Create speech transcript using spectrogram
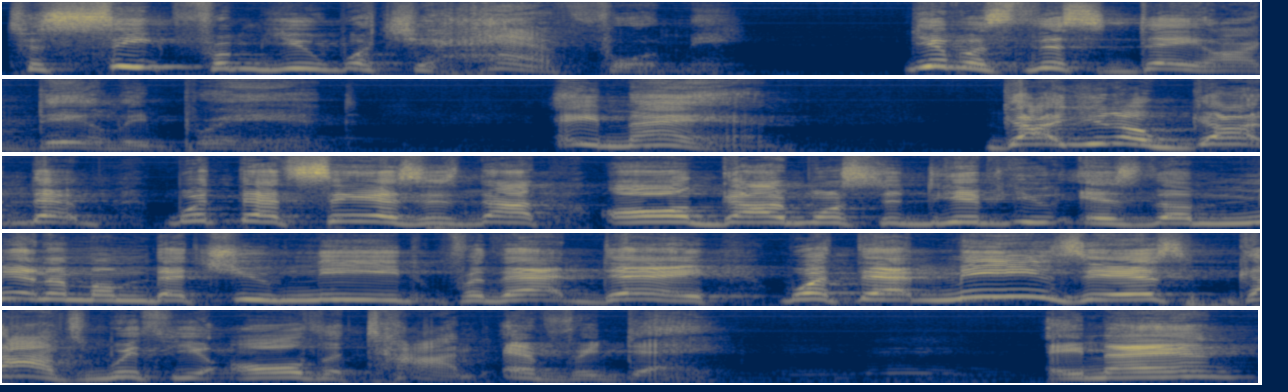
to seek from you what you have for me. Give us this day our daily bread. Amen. God, you know, God, that what that says is not all God wants to give you is the minimum that you need for that day. What that means is God's with you all the time, every day. Amen.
